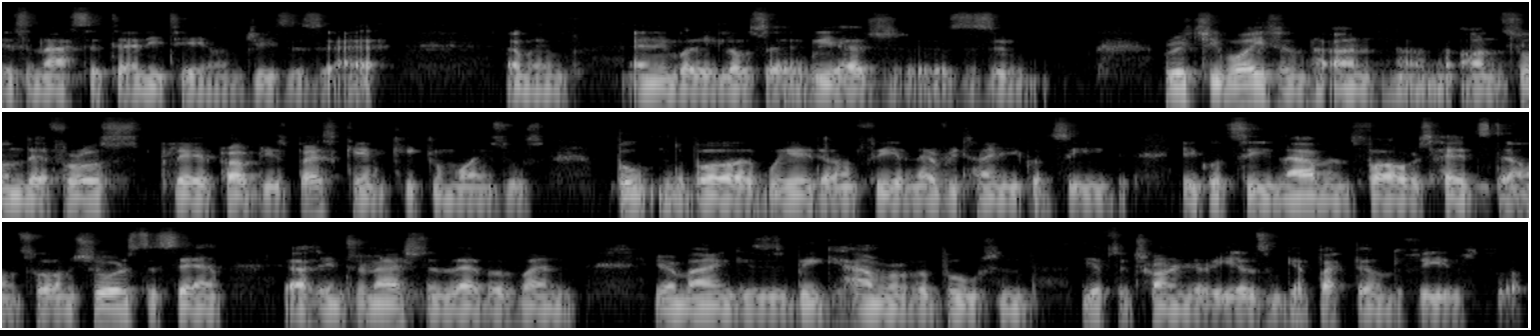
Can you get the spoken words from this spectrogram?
is an asset to any team. And Jesus, uh, I mean, anybody loves it. We had, as I said, Richie White and, and, on Sunday for us played probably his best game kicking wise was booting the ball way downfield and every time you could see you could see Navan's forwards heads down. So I'm sure it's the same at international level when your man gives a big hammer of a boot and you have to turn your heels and get back down the field. So,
